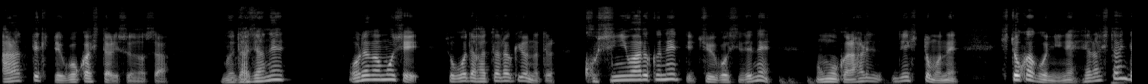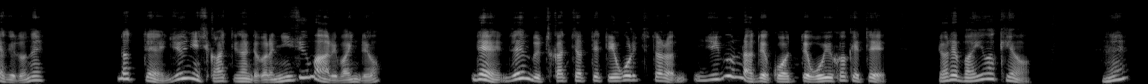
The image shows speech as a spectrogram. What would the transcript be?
洗ってきて動かしたりするのさ、無駄じゃね？俺がもしそこで働くようになったら、腰に悪くね？って中腰でね、思うから、あれ、ぜひともね、一籠にね、減らしたいんだけどね。だって10人しか入ってないんだから20万あればいいんだよ。で、全部使っちゃってて汚れてたら、自分らでこうやってお湯かけてやればいいわけよ。ね？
